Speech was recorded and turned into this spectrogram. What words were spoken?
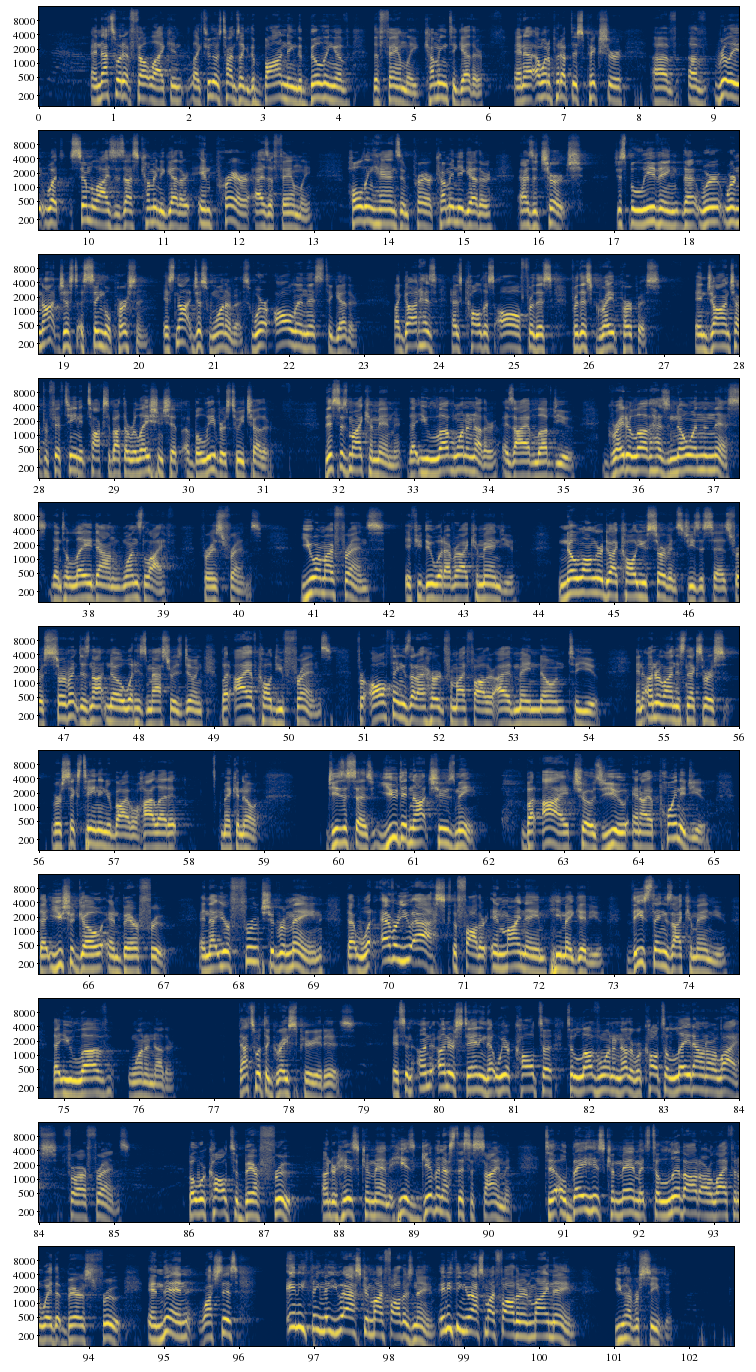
And that's what it felt like, and like through those times, like the bonding, the building of the family, coming together. And I, I want to put up this picture of, of really what symbolizes us coming together in prayer as a family, holding hands in prayer, coming together as a church, just believing that we're, we're not just a single person. It's not just one of us. We're all in this together. Like God has, has called us all for this, for this great purpose. In John chapter 15, it talks about the relationship of believers to each other. This is my commandment that you love one another as I have loved you. Greater love has no one than this, than to lay down one's life for his friends. You are my friends if you do whatever I command you. No longer do I call you servants, Jesus says, for a servant does not know what his master is doing, but I have called you friends. For all things that I heard from my Father, I have made known to you. And underline this next verse, verse 16 in your Bible, highlight it, make a note. Jesus says, You did not choose me, but I chose you, and I appointed you that you should go and bear fruit, and that your fruit should remain, that whatever you ask the Father in my name, he may give you. These things I command you, that you love one another. That's what the grace period is. It's an understanding that we are called to, to love one another. We're called to lay down our lives for our friends, but we're called to bear fruit under His commandment. He has given us this assignment to obey His commandments, to live out our life in a way that bears fruit. And then, watch this anything that you ask in my Father's name, anything you ask my Father in my name, you have received it.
